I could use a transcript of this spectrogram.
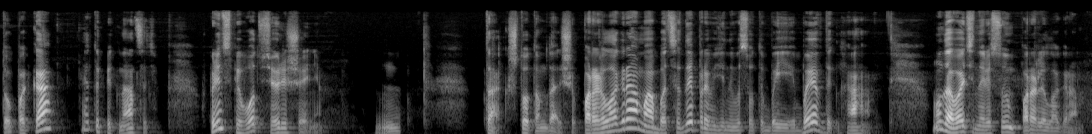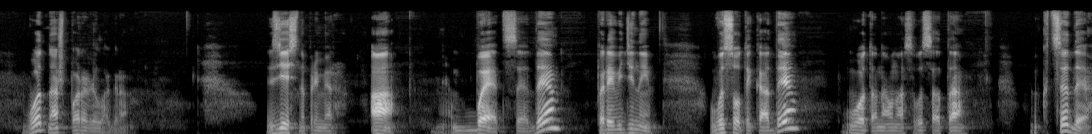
то pk это 15. В принципе, вот все решение. Так, что там дальше? Параллелограмма ABCD, проведены высоты B и B. Ага. Ну, давайте нарисуем параллелограмм. Вот наш параллелограмм. Здесь, например, А, Б, С, Д проведены высоты КД. Вот она у нас высота к СД.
